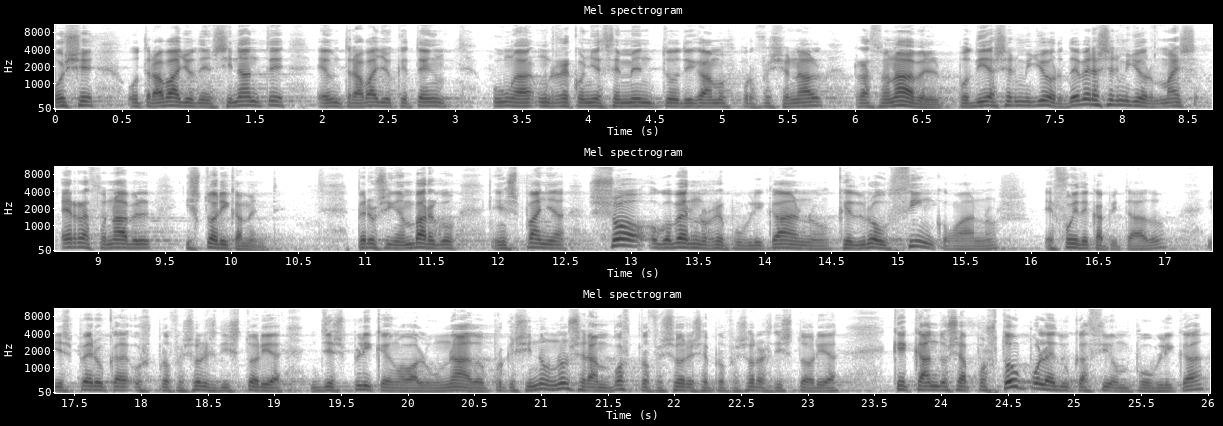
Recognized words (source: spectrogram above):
Hoxe o traballo de ensinante é un traballo que ten unha, un recoñecemento, digamos, profesional razonável. Podía ser millor, deberá ser millor, mas é razonável históricamente. Pero, sin embargo, en España só o goberno republicano que durou cinco anos e foi decapitado, e espero que os profesores de historia lle expliquen ao alumnado, porque senón non serán vos profesores e profesoras de historia, que cando se apostou pola educación pública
